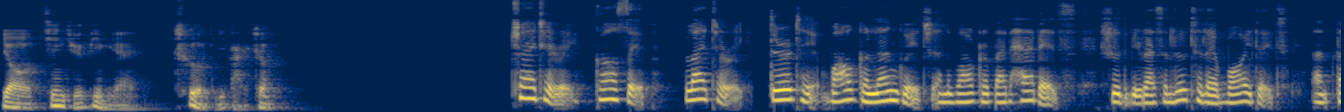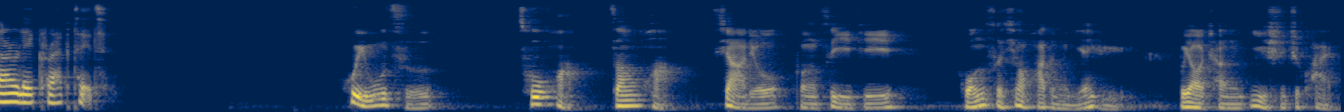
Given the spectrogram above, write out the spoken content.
要坚决避免，彻底改正。Treachery, gossip, flattery, dirty, vulgar language, and vulgar bad habits should be resolutely avoided and thoroughly corrected. 秽污词、粗话、脏话、下流、讽刺以及黄色笑话等言语，不要逞一时之快，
